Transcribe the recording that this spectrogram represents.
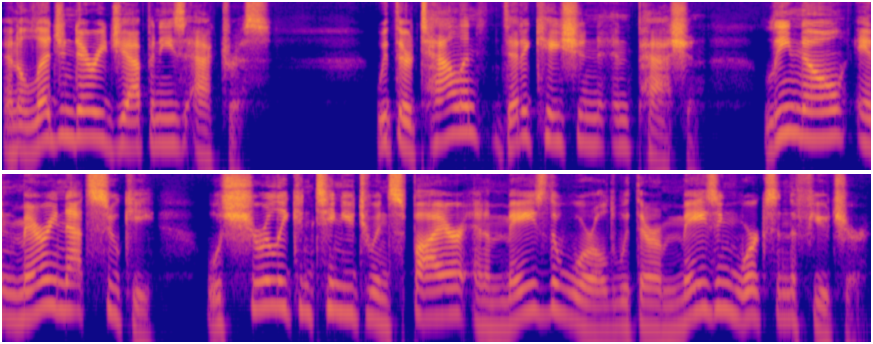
and a legendary Japanese actress. With their talent, dedication, and passion, Lee Know and Mari Natsuki will surely continue to inspire and amaze the world with their amazing works in the future.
